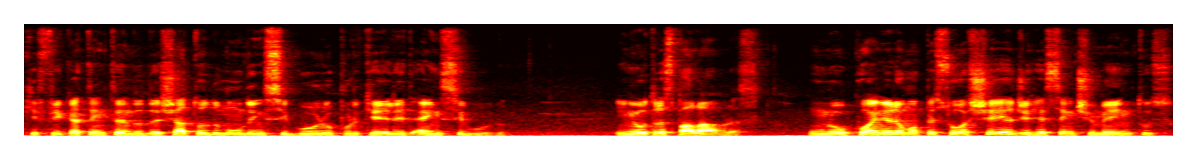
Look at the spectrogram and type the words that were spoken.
que fica tentando deixar todo mundo inseguro porque ele é inseguro. Em outras palavras, um no-coiner é uma pessoa cheia de ressentimentos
